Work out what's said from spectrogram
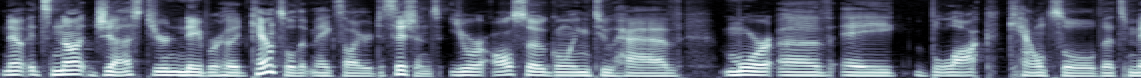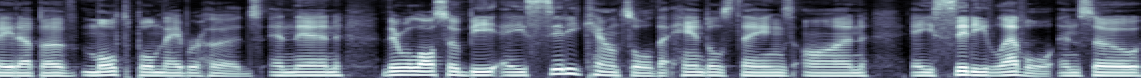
Now it's not just your neighborhood council that makes all your decisions. You're also going to have more of a block council that's made up of multiple neighborhoods. And then there will also be a city council that handles things on a city level. And so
